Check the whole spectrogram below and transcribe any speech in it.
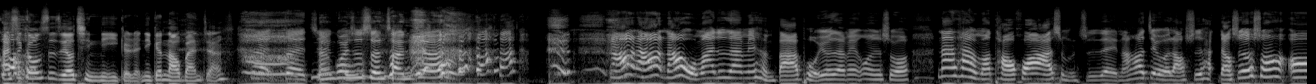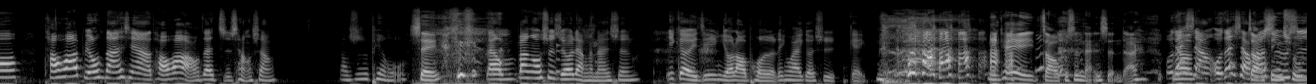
还是公司只有请你一个人，你跟老板讲，对对，难怪是生产者。我妈就在那边很八婆，又在那边问说：“那他有没有桃花啊什么之类？”然后结果老师，老师就说：“哦，桃花不用担心啊，桃花好像在职场上。”老师是骗我？谁？来，我们办公室只有两个男生，一个已经有老婆了，另外一个是 gay。你可以找不是男神的。我在想，我在想他是不是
